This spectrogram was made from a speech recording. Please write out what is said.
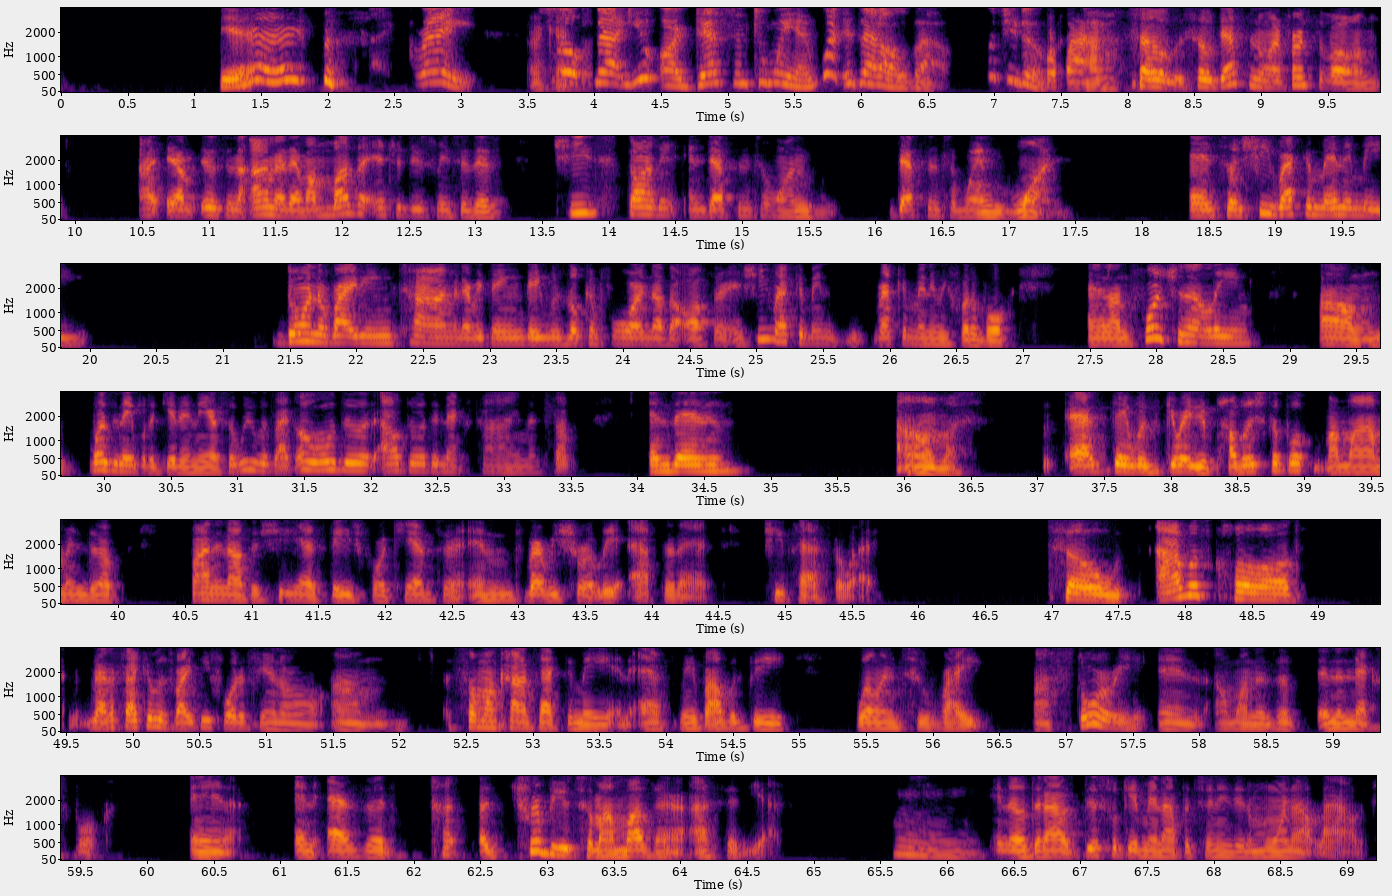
Yes. Great. Okay. So now you are destined to win. What is that all about? What you doing? Oh, wow. So so destined to win. First of all, I, it was an honor that my mother introduced me to this. She started in Destined to Win, Destined to Win one, and so she recommended me during the writing time and everything, they was looking for another author, and she recommended recommended me for the book. And unfortunately, um, wasn't able to get in there. So we was like, oh, we'll do it. I'll do it the next time and stuff. And then, um, as they was getting ready to publish the book, my mom ended up finding out that she had stage four cancer, and very shortly after that, she passed away. So I was called matter of fact, it was right before the funeral. Um, someone contacted me and asked me if I would be willing to write my story in uh, one of the in the next book, and and as a a tribute to my mother, I said yes. Hmm. You know that I this would give me an opportunity to mourn out loud,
